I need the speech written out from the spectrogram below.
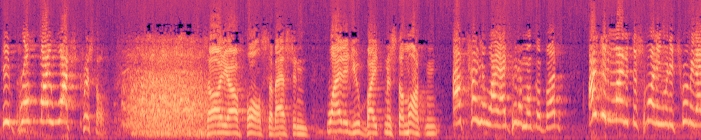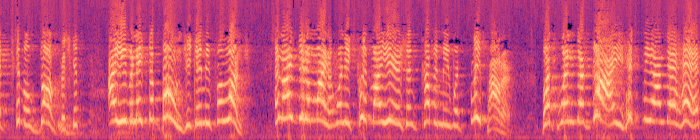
He broke my watch crystal. It's all your fault, Sebastian. Why did you bite Mr. Martin? I'll tell you why I bit him, Uncle Bud. I didn't mind it this morning when he threw me that Tibble dog biscuit. I even ate the bones he gave me for lunch. And I didn't mind it when he clipped my ears and covered me with flea powder. But when the guy hit me on the head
